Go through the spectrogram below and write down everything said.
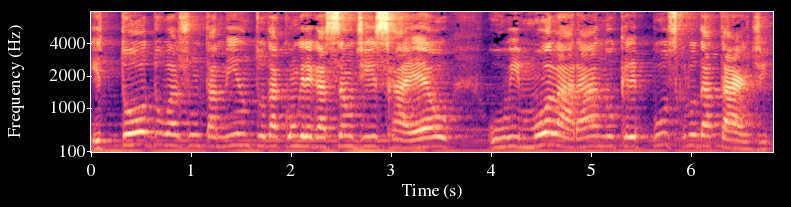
e todo o ajuntamento da congregação de Israel o imolará no crepúsculo da tarde,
